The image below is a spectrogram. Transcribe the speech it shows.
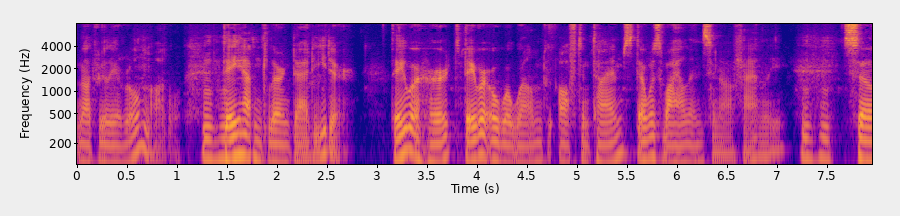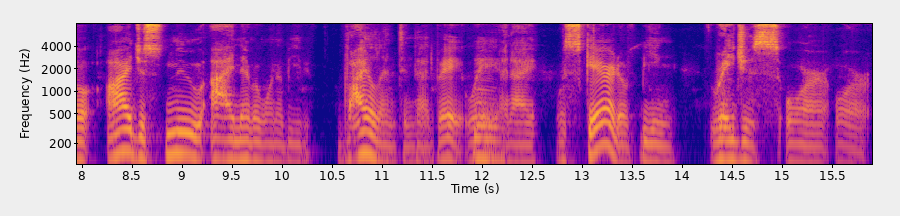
not really a role model. Mm-hmm. They haven't learned that either. They were hurt. They were overwhelmed oftentimes. There was violence in our family. Mm-hmm. So I just knew I never want to be violent in that way, way. Hmm. And I was scared of being rageous or, or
